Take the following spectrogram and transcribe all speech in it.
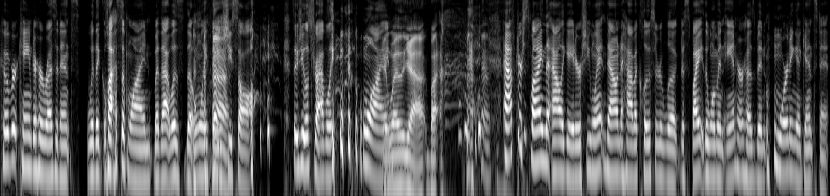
Covert came to her residence with a glass of wine, but that was the only thing she saw. so she was traveling with wine. It was yeah, but After spying the alligator, she went down to have a closer look, despite the woman and her husband warning against it.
